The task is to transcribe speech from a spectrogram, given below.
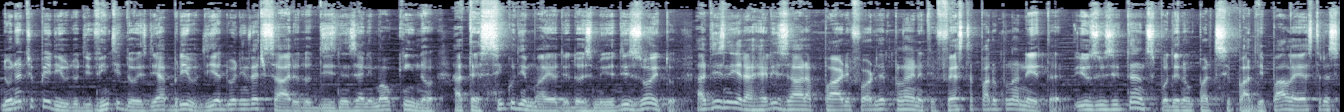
Durante o período de 22 de abril, dia do aniversário do Disney's Animal Kingdom, até 5 de maio de 2018, a Disney irá realizar a Party for the Planet, Festa para o Planeta, e os visitantes poderão participar de palestras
